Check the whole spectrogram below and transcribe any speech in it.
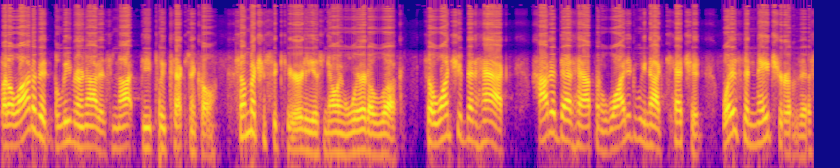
but a lot of it, believe it or not, is not deeply technical. So much of security is knowing where to look. So once you've been hacked, how did that happen? Why did we not catch it? What is the nature of this?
